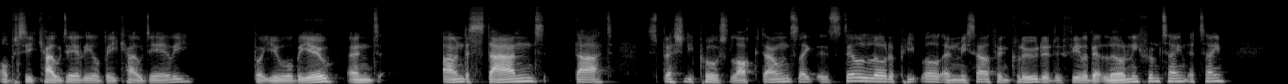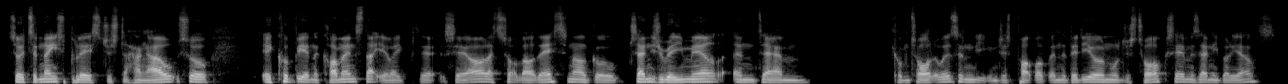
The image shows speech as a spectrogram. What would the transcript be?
obviously, Cow Daily will be Cow Daily, but you will be you. And I understand that, especially post lockdowns, like there's still a load of people, and myself included, who feel a bit lonely from time to time. So it's a nice place just to hang out. So it could be in the comments that you like to say, "Oh, let's talk about this," and I'll go send your email and um, come talk to us and you can just pop up in the video and we'll just talk same as anybody else.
